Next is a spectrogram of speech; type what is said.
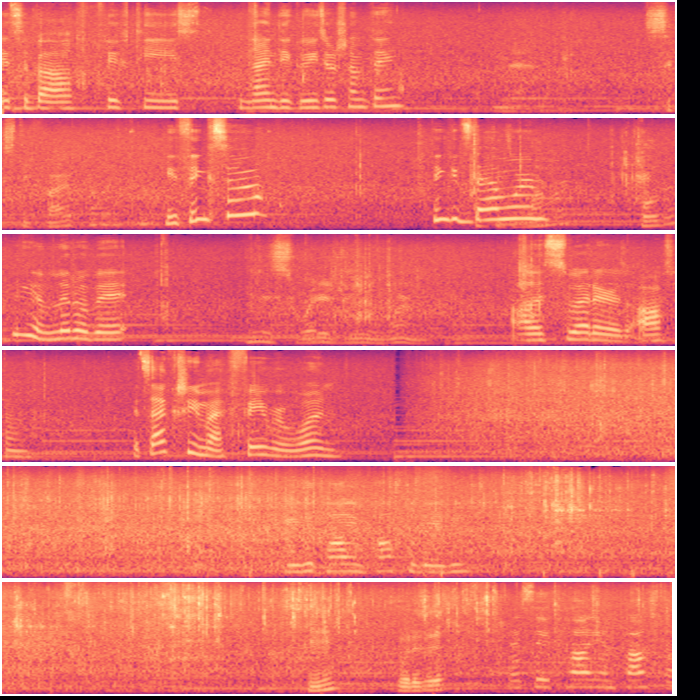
say it's about 59 degrees or something? Nah. 65 probably? You think so? Think it's that warm? Colder? I think a little bit. This sweater's really warm. Oh, this sweater is awesome. It's actually my favorite one. Here's Italian pasta, baby. Hmm? What is it? That's the Italian pasta.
